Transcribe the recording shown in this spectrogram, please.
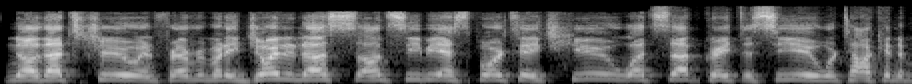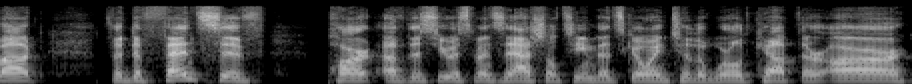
No, that's true. And for everybody joining us on CBS Sports HQ, what's up? Great to see you. We're talking about the defensive part of this U.S. men's national team that's going to the World Cup. There are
